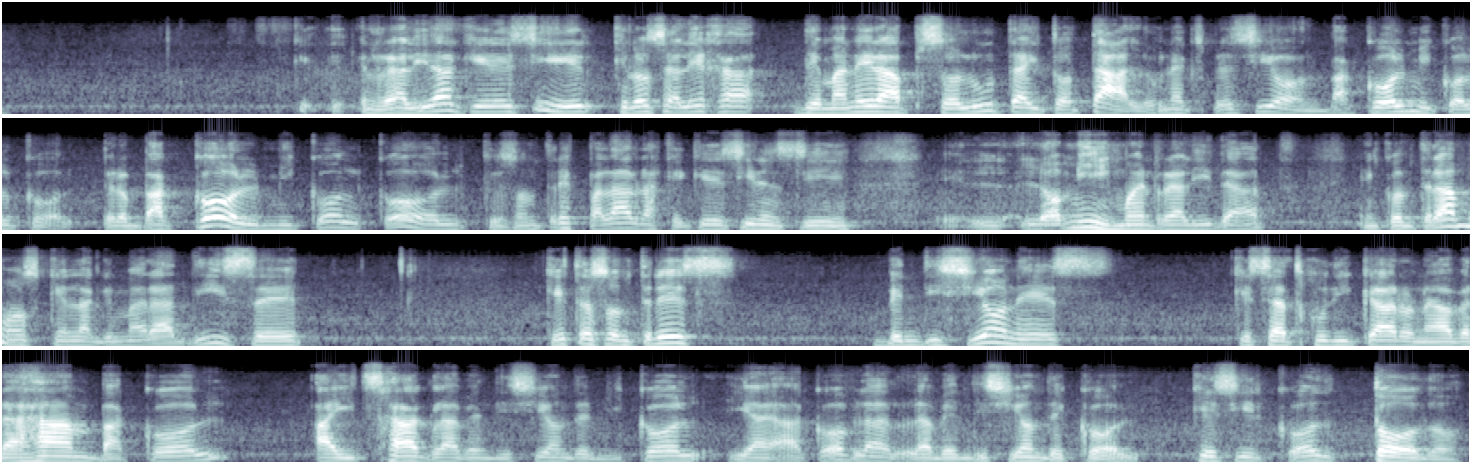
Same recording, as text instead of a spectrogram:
En realidad quiere decir que no se aleja de manera absoluta y total, una expresión, Bakol, Mikol, Kol. Pero Bakol, Mikol, Kol, que son tres palabras que quiere decir en sí eh, lo mismo en realidad, encontramos que en la Gemara dice que estas son tres bendiciones que se adjudicaron a Abraham Bakol, a Isaac la bendición de Mikol y a Jacob la, bendición de Kol. ¿Qué es Kol? Todo.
